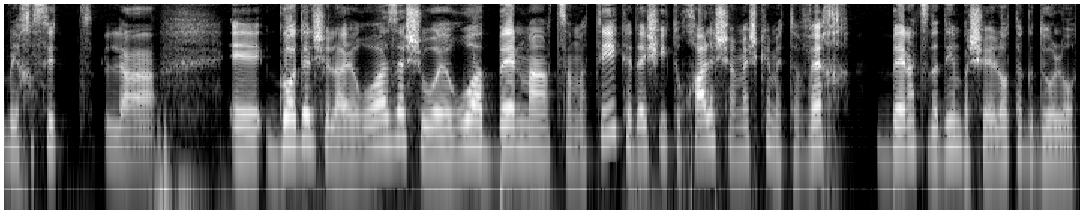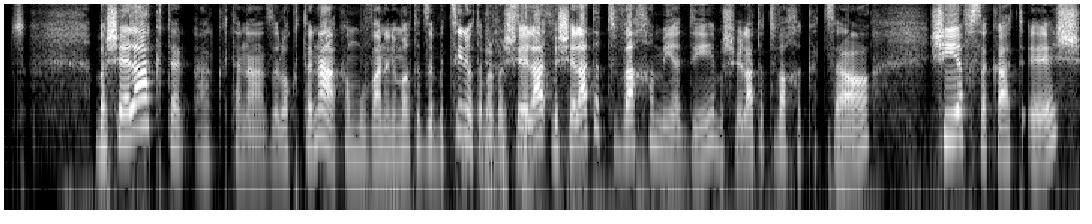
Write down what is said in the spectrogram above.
ביחסית לגודל של האירוע הזה, שהוא אירוע בין מעצמתי, כדי שהיא תוכל לשמש כמתווך בין הצדדים בשאלות הגדולות. בשאלה הקטנה, הקטנה, זה לא קטנה, כמובן, אני אומרת את זה בציניות, אבל. בשאלה, בשאלת הטווח המיידי, בשאלת הטווח הקצר, שהיא הפסקת אש,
